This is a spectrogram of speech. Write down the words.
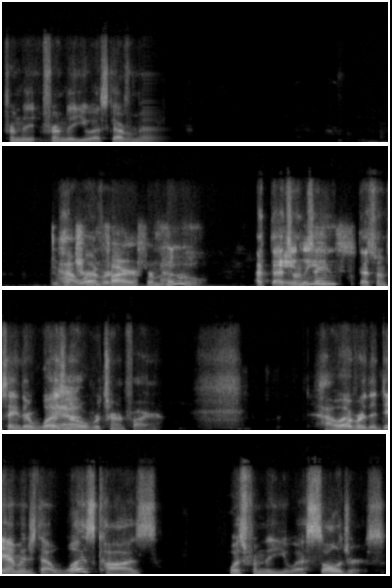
from the from the US government. Return However- fire from who? That- that's what I'm saying. Aliens? That's what I'm saying. There was Yeah. no return fire. However, the damage that was caused was from the US soldiers.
